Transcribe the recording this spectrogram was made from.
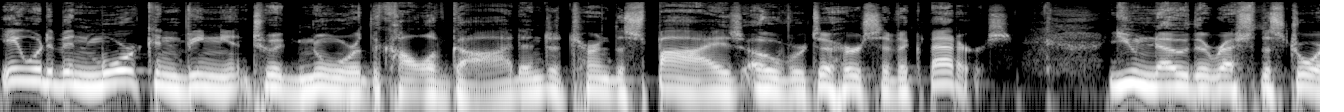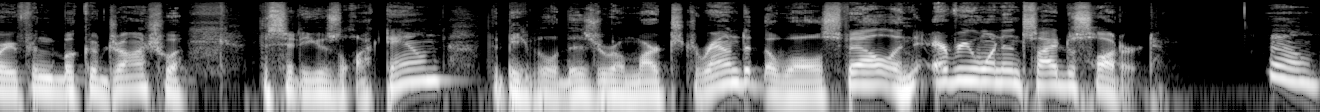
It would have been more convenient to ignore the call of God and to turn the spies over to her civic betters. You know the rest of the story from the book of Joshua. The city was locked down, the people of Israel marched around it, the walls fell, and everyone inside was slaughtered. Well,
